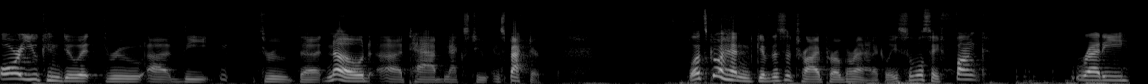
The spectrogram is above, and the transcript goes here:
or you can do it through uh, the through the node uh, tab next to inspector. But let's go ahead and give this a try programmatically. So we'll say func ready.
